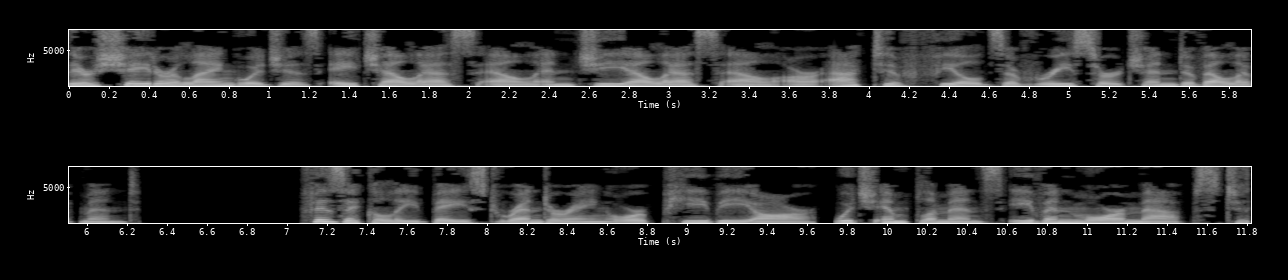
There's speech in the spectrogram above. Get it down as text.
Their shader languages HLSL and GLSL are active fields of research and development. Physically based rendering or PBR, which implements even more maps to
